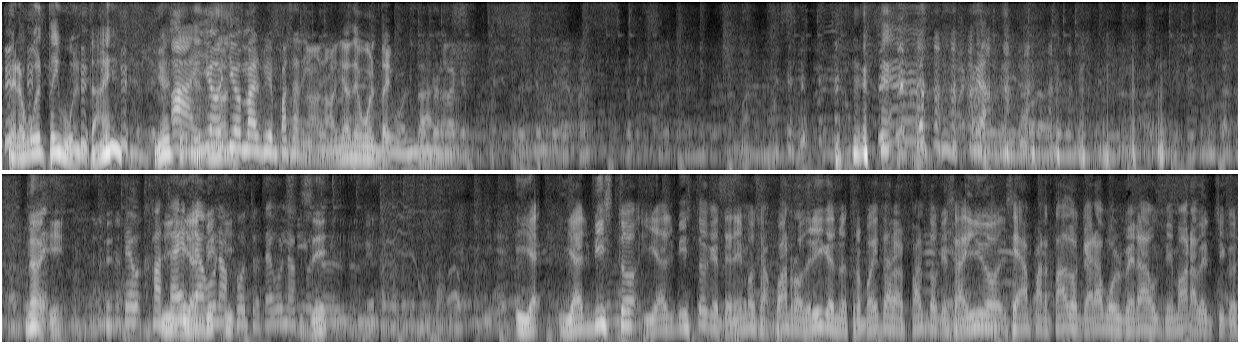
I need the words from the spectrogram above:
pero vuelta y vuelta, ¿eh? Ah, yo, yo más bien pasadito. No, no, yo de vuelta y vuelta. no. No, y, Te, Hazael, y te hago una foto, te hago una foto. sí. Y, y has visto, y has visto que tenemos a Juan Rodríguez, nuestro poeta del asfalto, que se ha ido, se ha apartado, que ahora volverá a última hora. A ver, chicos,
